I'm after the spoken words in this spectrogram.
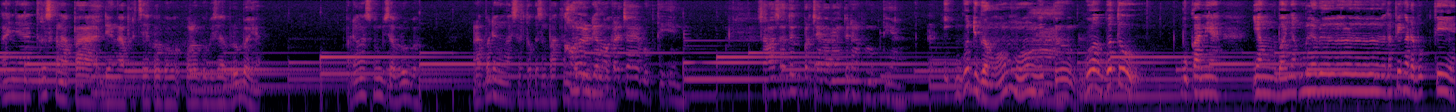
Makanya terus kenapa dia nggak percaya kalau gue bisa berubah ya? Padahal semua bisa berubah kenapa dia nggak satu kesempatan kalau dia nggak percaya buktiin. Salah satu kepercayaan orang itu dengan pembuktian. Gue juga ngomong Nah. gitu. Gue gue tuh bukannya yang banyak bla tapi nggak ada bukti ya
